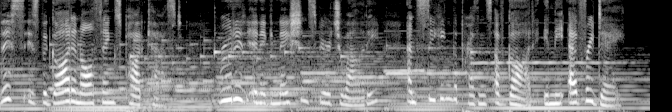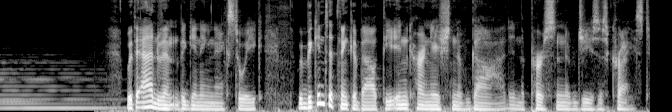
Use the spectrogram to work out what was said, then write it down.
This is the God in All Things podcast, rooted in Ignatian spirituality and seeking the presence of God in the everyday. With Advent beginning next week, we begin to think about the incarnation of God in the person of Jesus Christ.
